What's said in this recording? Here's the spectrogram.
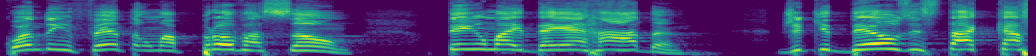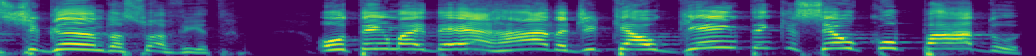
quando enfrentam uma provação, têm uma ideia errada de que Deus está castigando a sua vida. Ou tem uma ideia errada de que alguém tem que ser o culpado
